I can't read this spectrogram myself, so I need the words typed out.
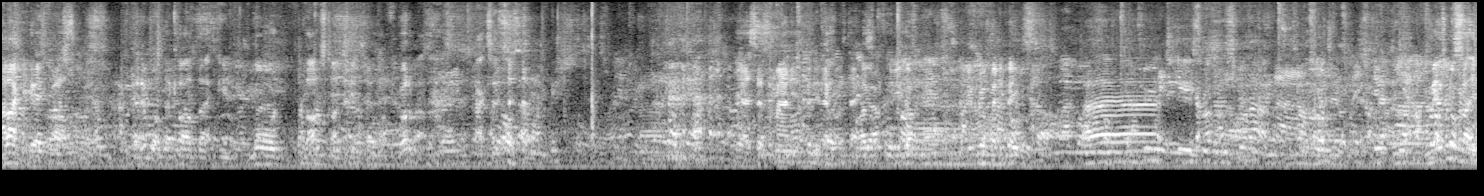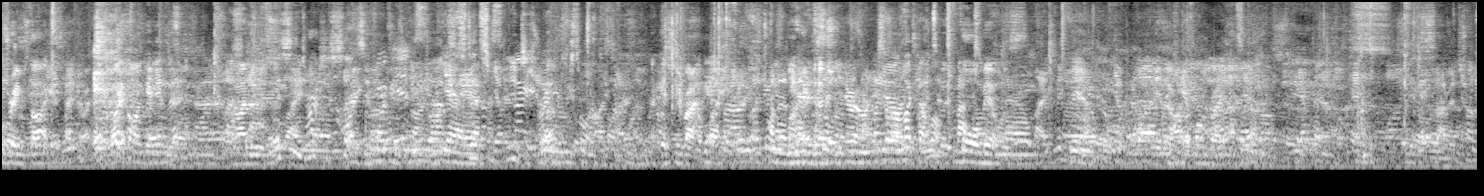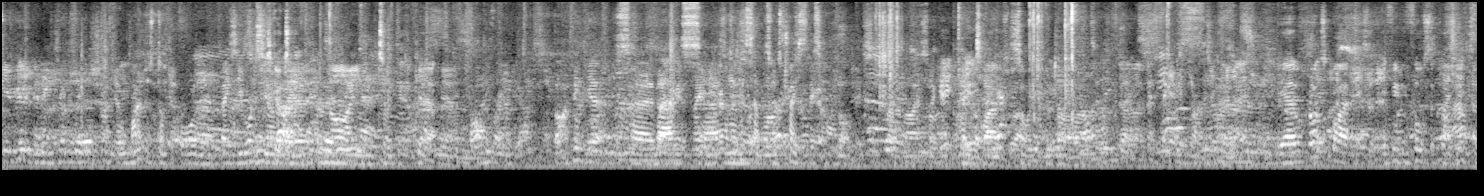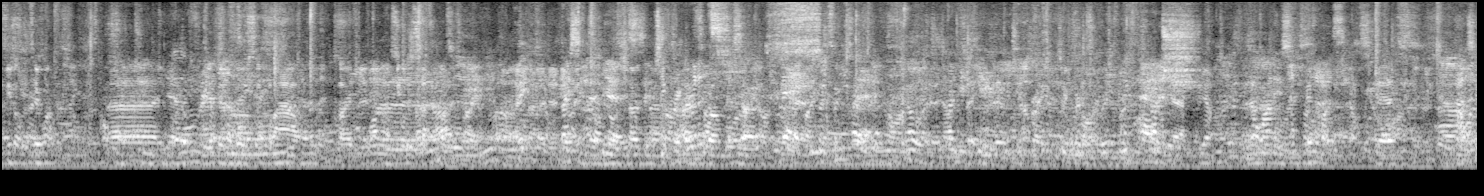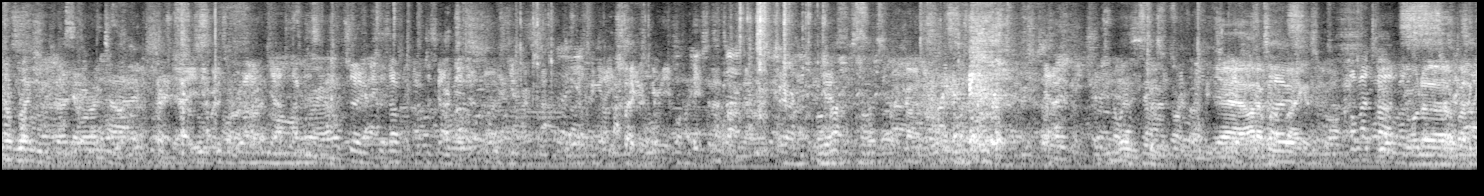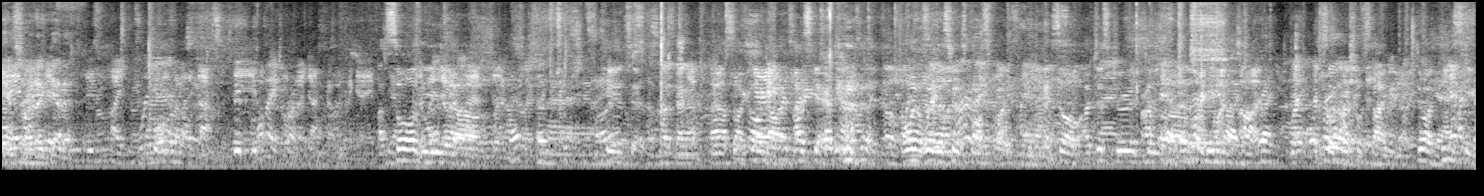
I like it good first. I didn't want the card that he more last time she said. I forgot about it. Access. Yeah, it says the man who's been in everyone's deck. You've got, you've got many people. Uh, I mean, let's go for like the dream start against anyway. If I can't get in there, and I lose like, Yeah, yeah. You just really I guess you're right. Like, So I like that one. four mils. Yeah. You know, get one break. Savage. Might just dump all of it. Basically, once he's got to nine to get, yeah. But I think, yeah, so that's uh, another seven, let's trace this up. So take ten, so we can do Yeah, well, cross quite. If you can force the cut out, have you got two one? Uh, yeah, yeah, Yeah, of I don't want to play against I saw the uh, tips. And I was like, oh no, I'm scared. I want to win as soon as possible. So I just drew it to. The was like, do a DC.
